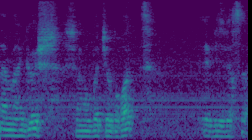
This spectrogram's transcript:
la main gauche sur mon voiture droite et vice versa.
